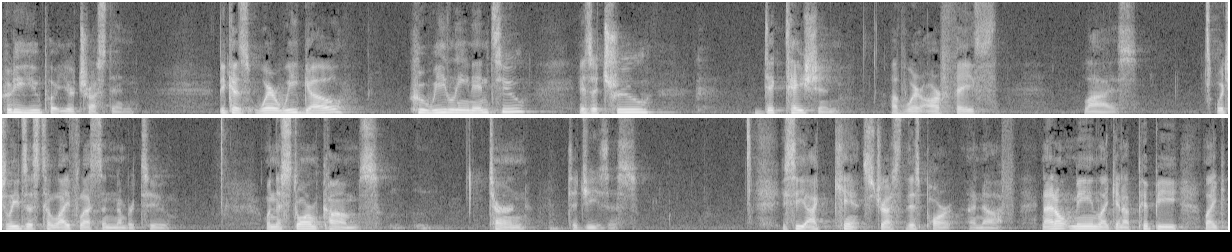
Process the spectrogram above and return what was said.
Who do you put your trust in? Because where we go, who we lean into, is a true dictation of where our faith lies. Which leads us to life lesson number two. When the storm comes, turn to Jesus. You see, I can't stress this part enough. And I don't mean like in a pippy, like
